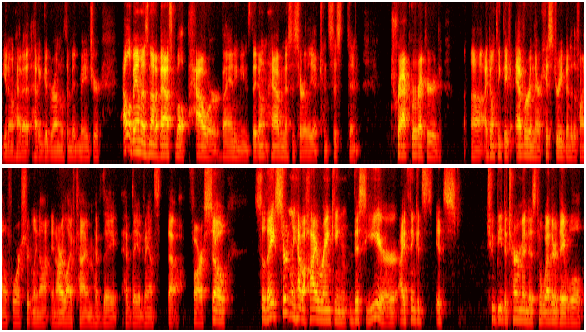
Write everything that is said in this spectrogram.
you know, had a had a good run with a mid major. Alabama is not a basketball power by any means. They don't have necessarily a consistent track record. Uh, I don't think they've ever in their history been to the Final Four. Certainly not in our lifetime have they have they advanced that far. So, so they certainly have a high ranking this year. I think it's it's to be determined as to whether they will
